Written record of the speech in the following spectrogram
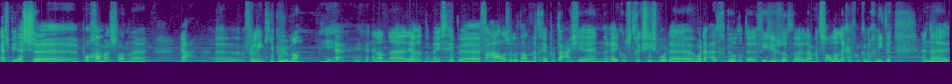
SBS-programma's van, eh, ja, eh, verlink je buurman. ja. En dan, eh, ja, de, de meest hippe verhalen zullen dan met reportage en reconstructies worden, worden uitgebeeld op televisie. Zodat we daar met z'n allen lekker van kunnen genieten. En eh,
